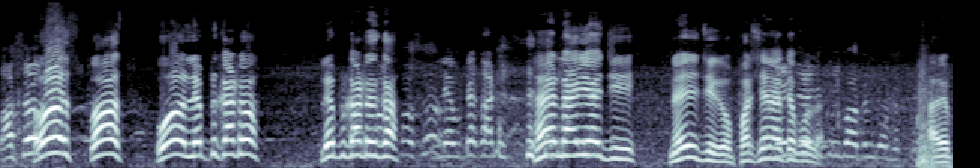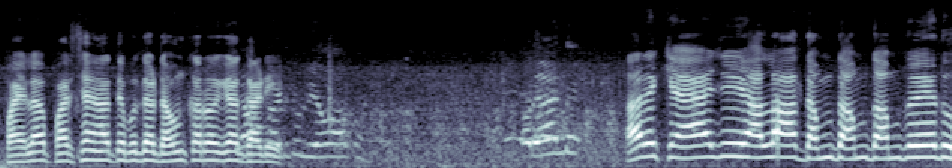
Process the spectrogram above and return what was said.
बस बस वो लेफ्ट काटो लेफ्ट काटो का लेफ्ट काट है नहीं है जी नहीं जी परेशान आते बोला अरे पहला परेशान आते बोलते डाउन करो क्या गाड़ी అరే క్యాజీ అలా దమ్ దమ్ దమ్ లేదు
